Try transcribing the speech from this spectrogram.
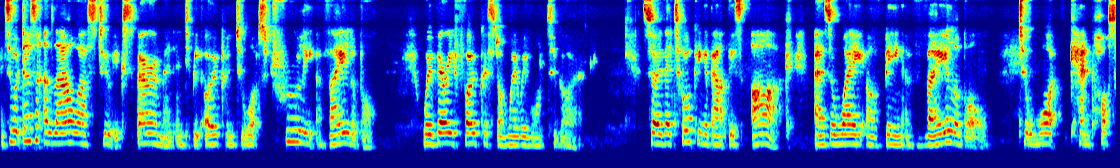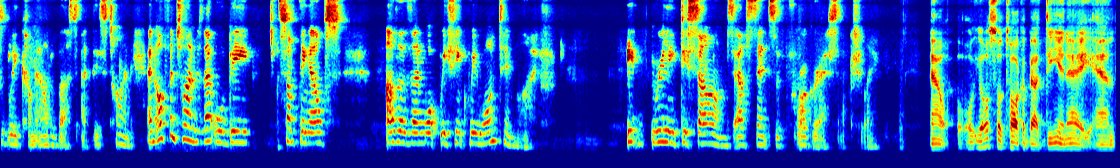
And so it doesn't allow us to experiment and to be open to what's truly available. We're very focused on where we want to go. So they're talking about this arc as a way of being available to what can possibly come out of us at this time. And oftentimes that will be something else other than what we think we want in life. It really disarms our sense of progress, actually. Now, you also talk about DNA and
